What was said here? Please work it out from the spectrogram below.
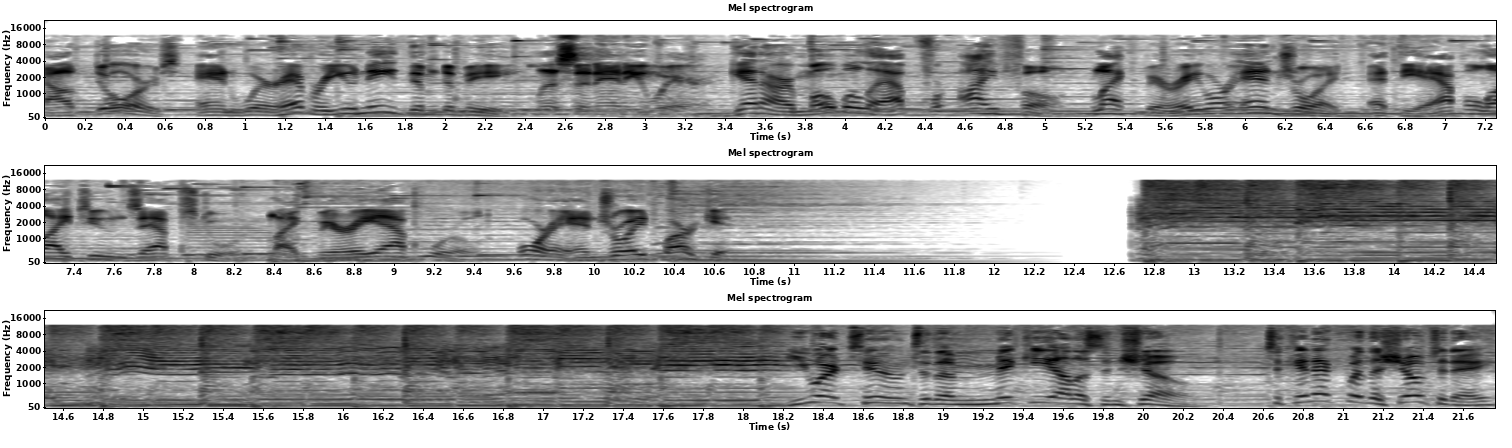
outdoors, and wherever you need them to be. Listen anywhere. Get our mobile app for iPhone, Blackberry, or Android at the Apple iTunes App Store, Blackberry App World, or Android Market. Are tuned to the Mickey Ellison Show. To connect with the show today,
